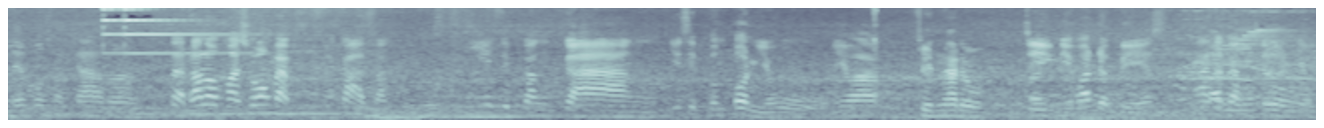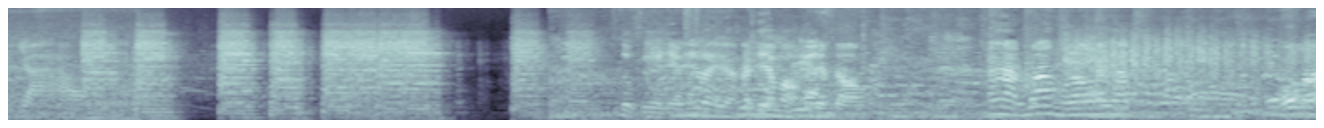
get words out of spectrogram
เลิฟโอซาก้ามาก แต่ถ้าเรามาช่วงแบบอากาศสัก 20 กลางๆ 20 ต้นๆอย่างเงี้ยโอ้โหนี่ว่า ฟินน่าดู จริงนี่ว่าเดอะเบสน่าจะแบบเดินยาวสุกเลยเนี่ยนี่อะไรอะกระเทียมหรอกระเทียมดอง อาหารว่างของเรานะครับโอ้มา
